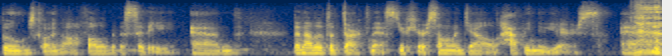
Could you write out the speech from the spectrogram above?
booms going off all over the city. And then out of the darkness, you hear someone yell, Happy New Year's. And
